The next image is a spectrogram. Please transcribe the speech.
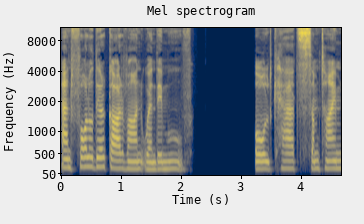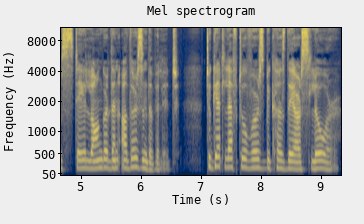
and follow their caravan when they move. Old cats sometimes stay longer than others in the village to get leftovers because they are slower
